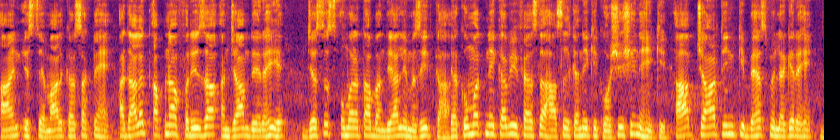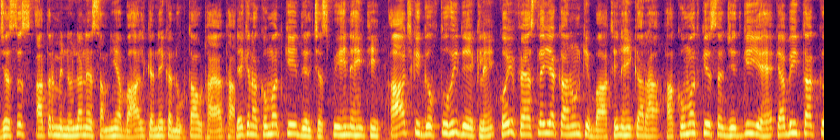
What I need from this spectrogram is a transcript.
آئین استعمال کر سکتے ہیں۔ عدالت اپنا فریضہ انجام دے رہی ہے۔ جسٹس عمر عطا بندیال نے مزید کہا حکومت نے کبھی فیصلہ حاصل کرنے کی کوشش ہی نہیں کی۔ آپ چار دن کی بحث میں لگے رہے۔ جسٹس عطر من اللہ نے اسمبلیاں بحال کرنے کا نقطہ اٹھایا تھا، لیکن حکومت کی دلچسپی ہی نہیں تھی۔ آج کی گفتگو ہی دیکھ لیں، کوئی فیصلے یا قانون کی بات ہی نہیں کر رہا۔ حکومت کی سنجیدگی یہ ہے کہ ابھی تک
